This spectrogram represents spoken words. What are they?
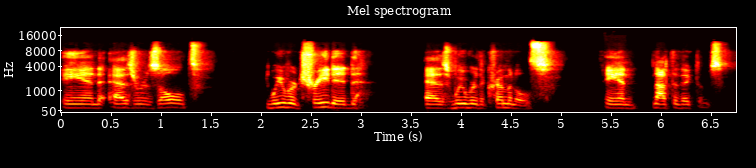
And as a result, we were treated as we were the criminals and not the victims.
